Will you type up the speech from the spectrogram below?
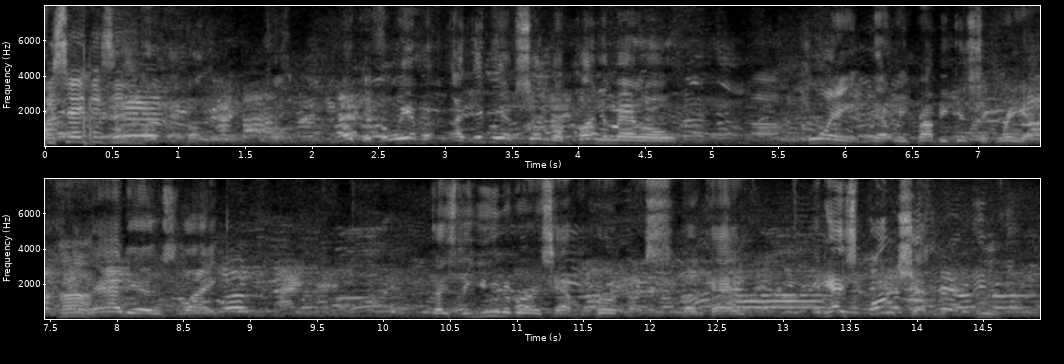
We say this is Okay, hold hold. Okay, but we have, a, I think we have sort of a fundamental point that we probably disagree on, Huh. and that is like, does the universe have purpose? Okay, it has function, hmm.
